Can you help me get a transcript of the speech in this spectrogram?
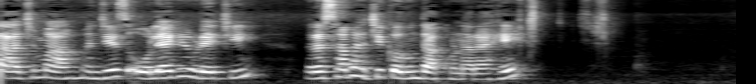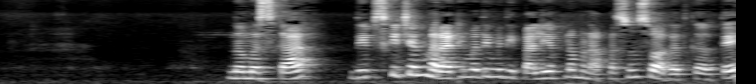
राजमा म्हणजेच ओल्या घेवड्याची रसाभाजी करून दाखवणार आहे. नमस्कार. दीप्स किचन मराठीमध्ये मी दीपाली आपलं मनापासून स्वागत करते.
